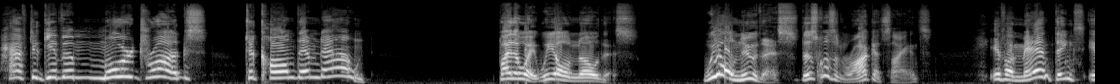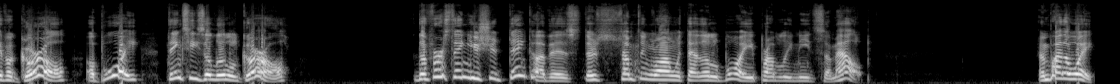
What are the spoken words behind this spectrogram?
have to give them more drugs to calm them down. By the way, we all know this. We all knew this. This wasn't rocket science. If a man thinks, if a girl, a boy, thinks he's a little girl, the first thing you should think of is there's something wrong with that little boy. He probably needs some help. And by the way,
